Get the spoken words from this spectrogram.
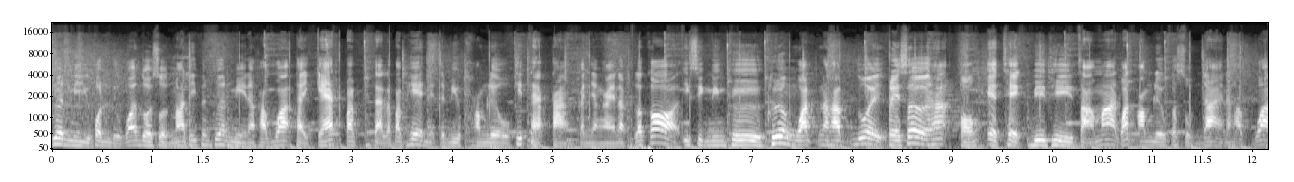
เพื่อนๆมีอยู่คนหรือว่าโดยส่วนมากที่เพื่อนๆมีนะครับว่าใส่แก๊สแต่ละประเภทเนี่ยจะมีความเร็วที่แตกต่างกันยังไงนะแล้วก็อีกสิ่งหนึ่งคือเครื่องวัดนะครับด้วยเทรเซอร์นะฮะของ e t e c BT สามารถวัดความเร็วกระสุนได้นะครับว่า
